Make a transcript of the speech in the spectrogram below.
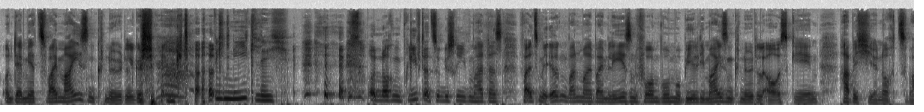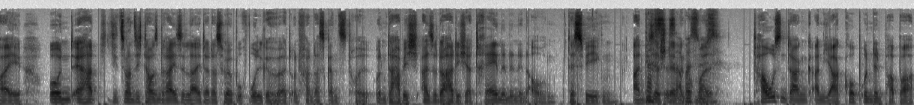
und der mir zwei Meisenknödel geschenkt hat. Wie niedlich. und noch einen Brief dazu geschrieben hat, dass, falls mir irgendwann mal beim Lesen vorm Wohnmobil die Meisenknödel ausgehen, habe ich hier noch zwei. Und er hat die 20.000 Reiseleiter das Hörbuch wohl gehört und fand das ganz toll. Und da habe ich, also da hatte ich ja Tränen in den Augen. Deswegen an dieser das Stelle nochmal tausend Dank an Jakob und den Papa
